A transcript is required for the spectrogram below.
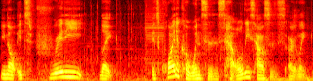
You know, it's pretty, like, it's quite a coincidence that all these houses are, like,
